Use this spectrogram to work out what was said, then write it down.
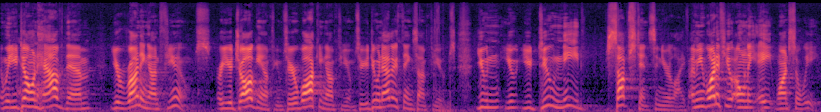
And when you don't have them, you're running on fumes, or you're jogging on fumes, or you're walking on fumes, or you're doing other things on fumes. You, you, you do need substance in your life. I mean, what if you only ate once a week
